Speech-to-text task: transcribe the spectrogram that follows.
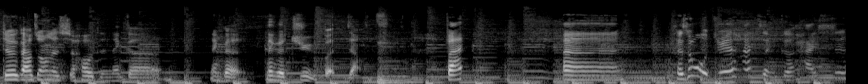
就是高中的时候的那个那个那个剧本这样子。反正，嗯，可是我觉得他整个还是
